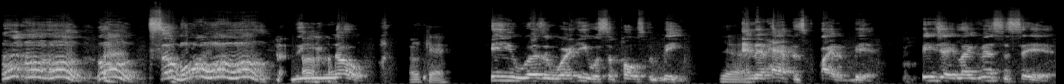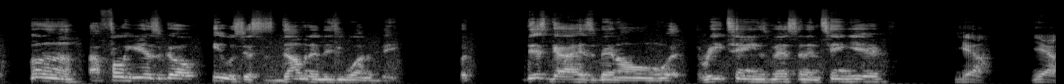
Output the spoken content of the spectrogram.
uh, uh, uh, uh, so, uh, uh, uh, then you know Okay. he wasn't where he was supposed to be. Yeah. And that happens quite a bit. BJ, like Vincent said, uh, about four years ago, he was just as dominant as he wanted to be. But this guy has been on, what, three teams, Vincent, in 10 years? Yeah, yeah.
